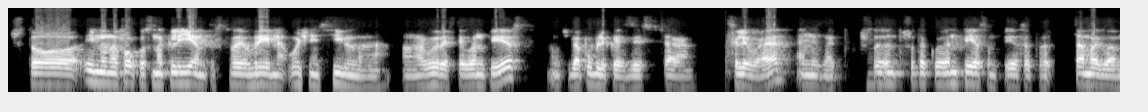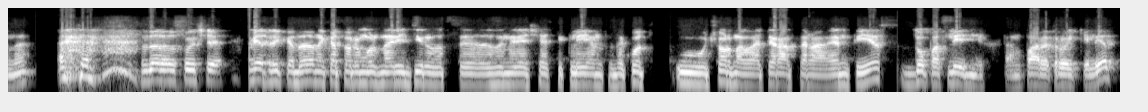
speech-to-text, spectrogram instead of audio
что именно фокус на клиента в свое время очень сильно а, вырастил в NPS. У тебя публика здесь вся целевая, они знают, что, что такое NPS. NPS – это самое главное в данном случае. Метрика, да, на которую можно ориентироваться, замерять счастье клиента. Так вот, у черного оператора NPS до последних там, пары-тройки лет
